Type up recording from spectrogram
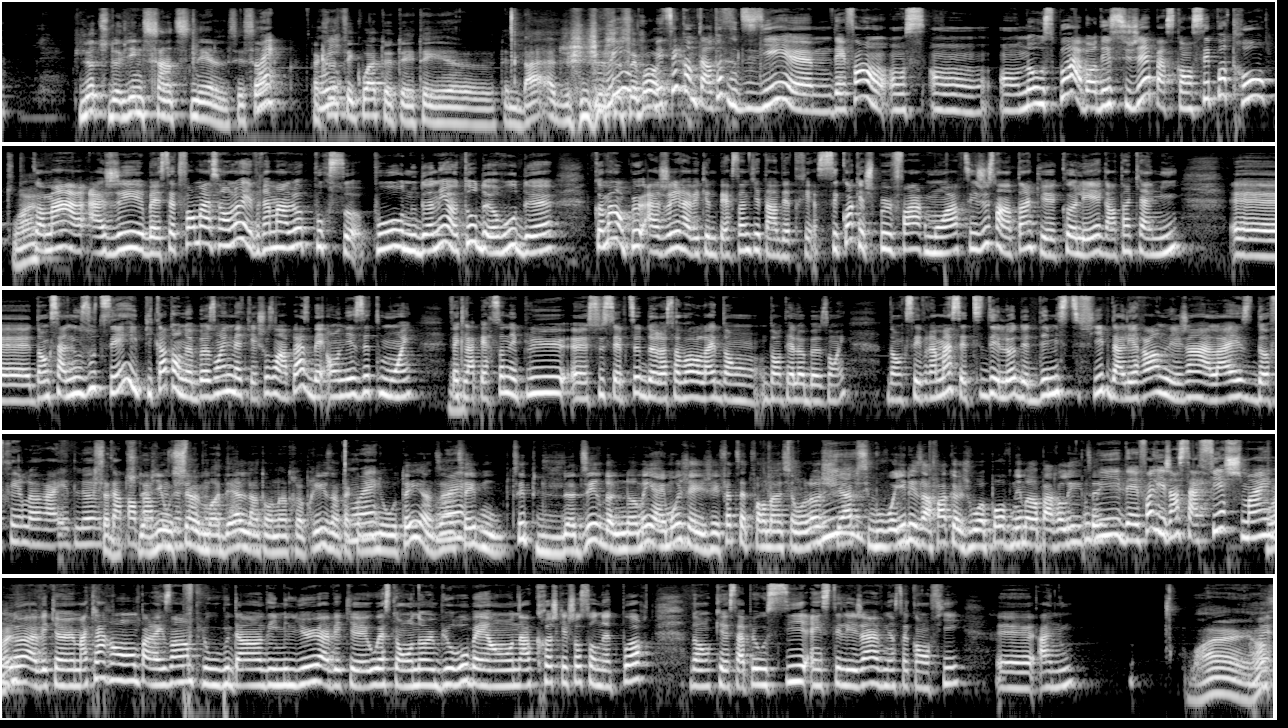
Puis là, tu deviens une sentinelle, c'est ça? Oui. Fait que là, tu sais quoi, t'as, euh, une badge, je, Oui, je sais pas. Mais tu sais, comme tantôt, vous disiez, euh, des fois, on- n'ose pas aborder le sujet parce qu'on ne sait pas trop Ouais. comment agir. Bien, cette formation-là est vraiment là pour ça, pour nous donner un tour de roue de comment on peut agir avec une personne qui est en détresse? C'est quoi que je peux faire, moi, tu sais, juste en tant que collègue, en tant qu'ami. Euh, donc, ça nous outille. Et puis, quand on a besoin de mettre quelque chose en place, bien, on hésite moins. Fait que la personne est plus euh, susceptible de recevoir l'aide dont, dont elle a besoin. Donc, c'est vraiment cette idée-là de démystifier puis d'aller rendre les gens à l'aise d'offrir leur aide. Là, Ça, quand on tu parle deviens de aussi un modèle dans ton entreprise, dans ta Ouais. communauté, en disant, Ouais. tu sais, puis de le dire, de le nommer. Hey, moi, j'ai fait cette formation-là, je suis apte. Si vous voyez des affaires que je vois pas, venez m'en parler. Oui, des fois, les gens s'affichent même Ouais. là, avec un macaron, par exemple, ou dans des milieux avec euh, où est-ce qu'on a un bureau, ben on accroche quelque chose sur notre porte. Donc, euh, ça peut aussi inciter les gens à venir se confier euh, à nous. Ouais. hein,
